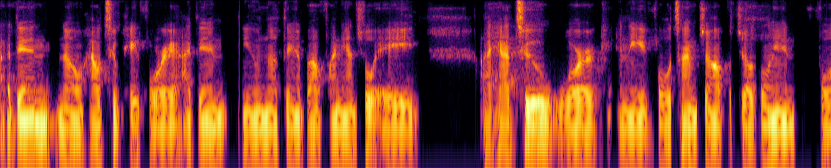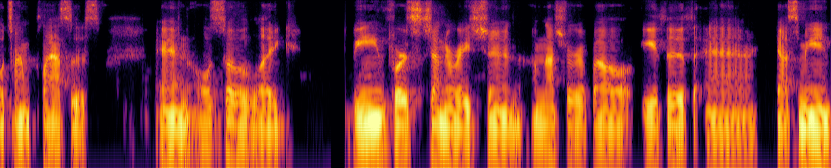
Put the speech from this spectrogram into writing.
I didn't know how to pay for it. I didn't knew nothing about financial aid. I had to work in a full-time job juggling full-time classes and also like being first generation i'm not sure about edith and yasmin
